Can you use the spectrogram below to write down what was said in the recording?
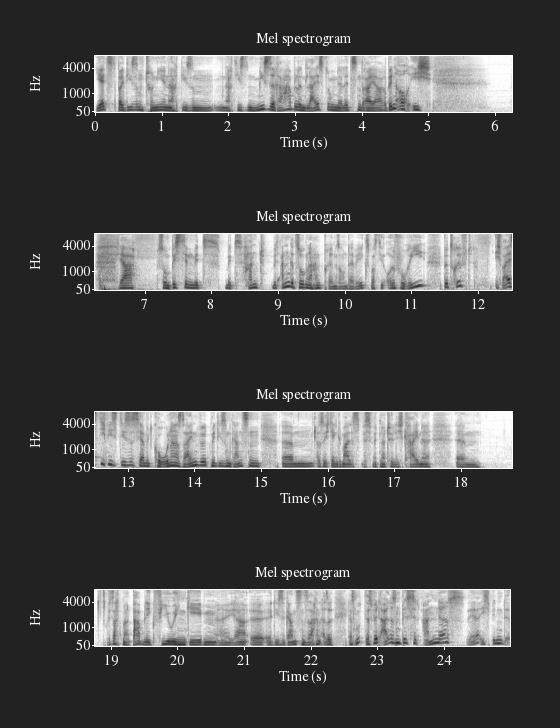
jetzt bei diesem Turnier, nach, diesem, nach diesen miserablen Leistungen der letzten drei Jahre, bin auch ich, ja, so ein bisschen mit, mit Hand, mit angezogener Handbremse unterwegs, was die Euphorie betrifft. Ich weiß nicht, wie es dieses Jahr mit Corona sein wird, mit diesem ganzen, ähm, also ich denke mal, es, es wird natürlich keine ähm, wie sagt man, Public Viewing geben, äh, ja, äh, diese ganzen Sachen. Also das, das wird alles ein bisschen anders. Ja, ich bin, bin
